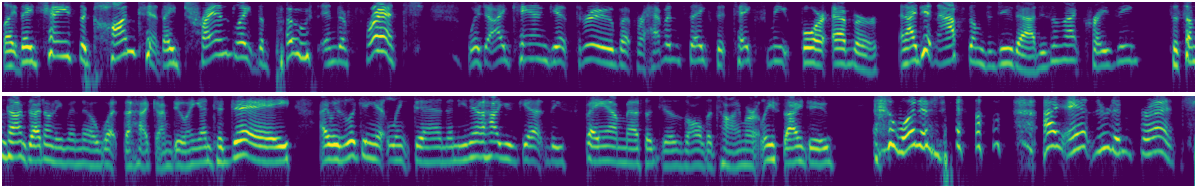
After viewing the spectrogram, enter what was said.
like they change the content, they translate the post into French, which I can get through, but for heaven's sakes, it takes me forever. And I didn't ask them to do that. Isn't that crazy? So sometimes I don't even know what the heck I'm doing. And today I was looking at LinkedIn, and you know how you get these spam messages all the time, or at least I do. One of them I answered in French.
